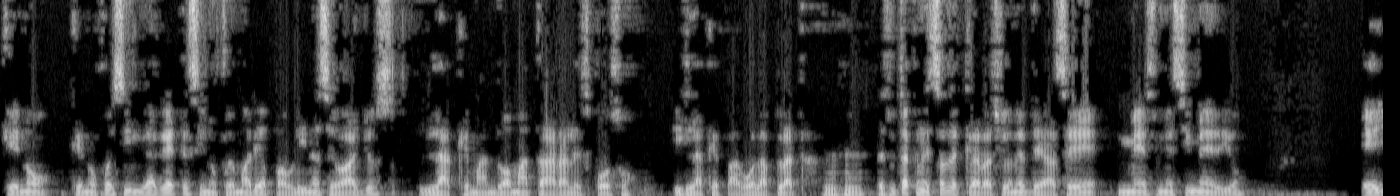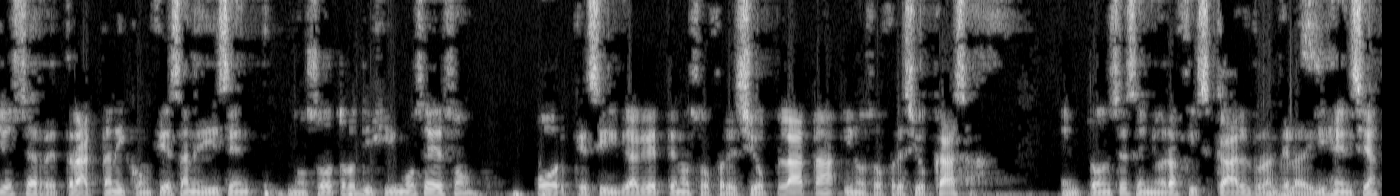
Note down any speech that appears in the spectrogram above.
que no, que no fue Silvia Guete, sino fue María Paulina Ceballos la que mandó a matar al esposo y la que pagó la plata. Resulta que en estas declaraciones de hace mes, mes y medio, ellos se retractan y confiesan y dicen, nosotros dijimos eso porque Silvia Guete nos ofreció plata y nos ofreció casa. Entonces, señora fiscal, durante la diligencia,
